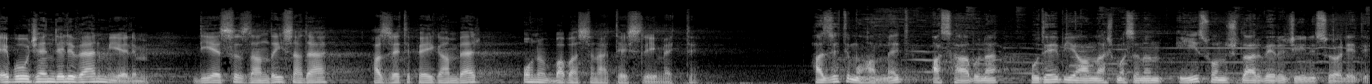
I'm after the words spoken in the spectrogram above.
Ebu Cendel'i vermeyelim diye sızlandıysa da Hazreti Peygamber onu babasına teslim etti. Hazreti Muhammed ashabına Hudeybiye anlaşmasının iyi sonuçlar vereceğini söyledi.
